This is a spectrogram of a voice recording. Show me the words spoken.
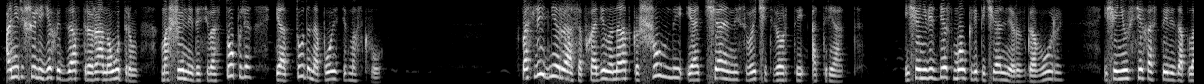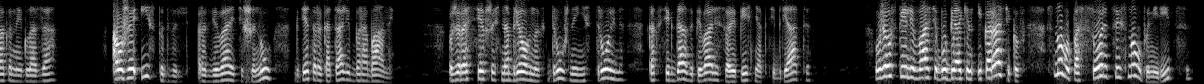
Они решили ехать завтра рано утром машиной до Севастополя и оттуда на поезде в Москву. В последний раз обходила Надка шумный и отчаянный свой четвертый отряд. Еще не везде смолкли печальные разговоры, еще не у всех остыли заплаканные глаза, а уже исподволь, разбивая тишину, где-то рокотали барабаны. Уже рассевшись на бревнах дружно и нестройно, как всегда запевали свою песню октябрята. Уже успели Вася, Бубякин и Карасиков снова поссориться и снова помириться.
